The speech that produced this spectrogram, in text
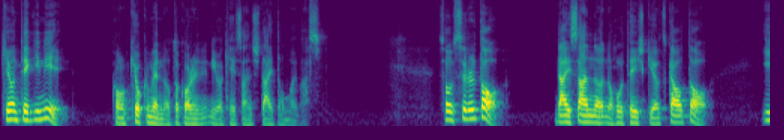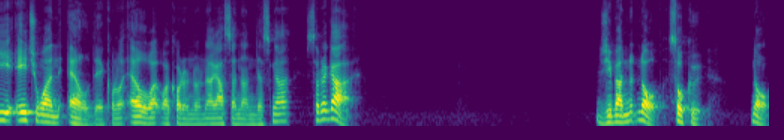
基本的にこの局面のところには計算したいと思います。そうすると、第3のの方程式を使うと、EH1L で、この L はこれの長さなんですが、それが地盤の則の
